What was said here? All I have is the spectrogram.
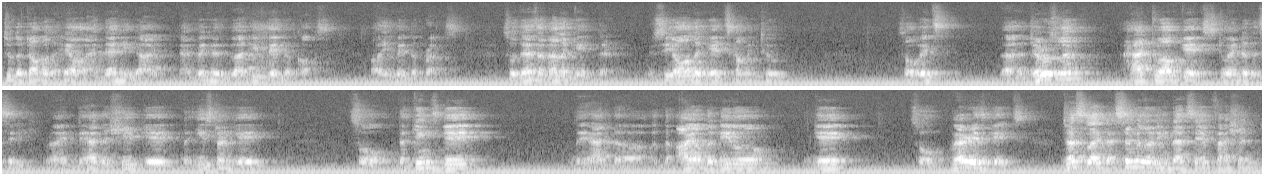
to the top of the hill, and then he died, and with his blood he paid the cost, or he paid the price. So there's another gate there. You see all the gates coming to. So it's uh, Jerusalem had 12 gates to enter the city, right? They had the sheep gate, the eastern gate. So the king's gate, they had the, the eye of the needle gate. So various gates. Just like that, similarly in that same fashion,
